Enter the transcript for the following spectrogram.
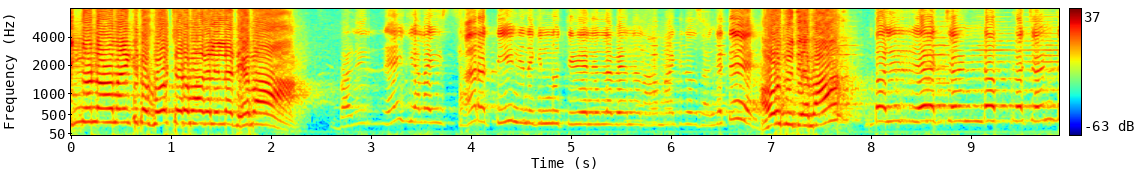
ಇನ್ನು ನಾಮಾಂಕಿತ ಗೋಚರವಾಗಲಿಲ್ಲ ದೇವಾ. ಬಳಿರೆ ಎಲೈ ಸಾರತಿ ಸಾರಥಿ ನಿನಗಿನ್ನೂ ತಿಳಿಯಲಿಲ್ಲವೇ ನಾ ಮಾಡಿದ ಸಂಗತಿ? ಹೌದು ದೇವಾ. ಬಳಿರೇ ಚಂಡ ಪ್ರಚಂಡ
